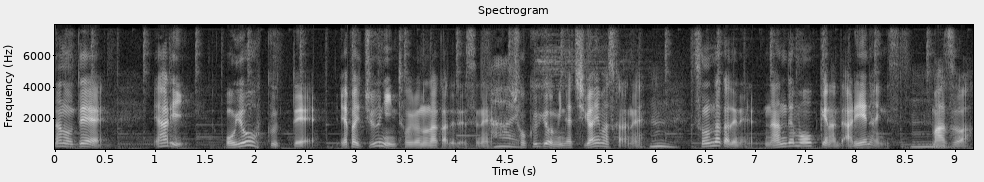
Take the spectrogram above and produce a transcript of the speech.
なのでやはりお洋服ってやっぱり10人十色の中でですね、はい。職業みんな違いますからね。うん。その中でね何でも OK なんてありえないんです、うん。まずは。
